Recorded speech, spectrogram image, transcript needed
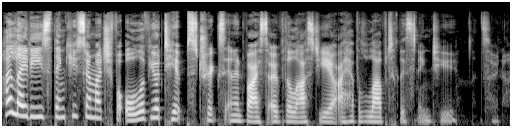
Hi, ladies. Thank you so much for all of your tips, tricks, and advice over the last year. I have loved listening to you. That's so nice.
